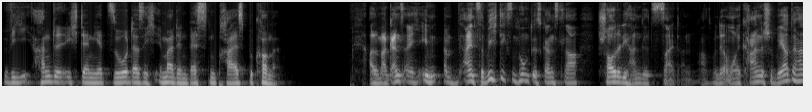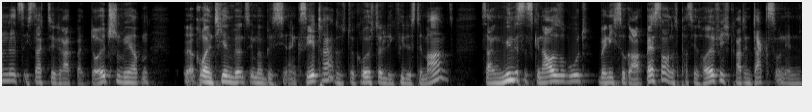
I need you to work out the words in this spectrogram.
Wie handle ich denn jetzt so, dass ich immer den besten Preis bekomme? Also mal ganz eigentlich, eins der wichtigsten Punkte ist ganz klar, schau dir die Handelszeit an. Also wenn du amerikanische Werte handelst, ich sagte dir gerade bei deutschen Werten, äh, orientieren wir uns immer ein bisschen an Xetra, das ist der größte, liquideste Markt sagen mindestens genauso gut, wenn nicht sogar besser. Und das passiert häufig, gerade in DAX und in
